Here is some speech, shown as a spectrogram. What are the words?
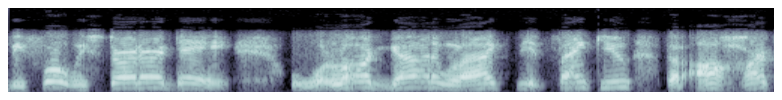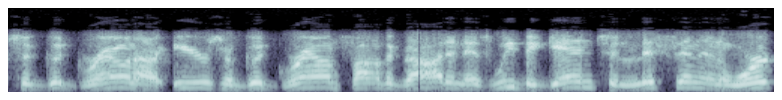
before we start our day. Lord God, I thank you that our hearts are good ground, our ears are good ground, Father God, and as we begin to listen and work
